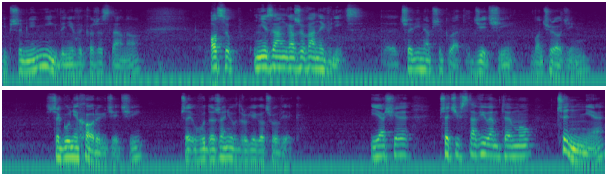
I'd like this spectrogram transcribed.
i przy mnie nigdy nie wykorzystano osób niezaangażowanych w nic, y, czyli na przykład dzieci bądź rodzin, szczególnie chorych dzieci, w uderzeniu w drugiego człowieka. I ja się przeciwstawiłem temu czynnie,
